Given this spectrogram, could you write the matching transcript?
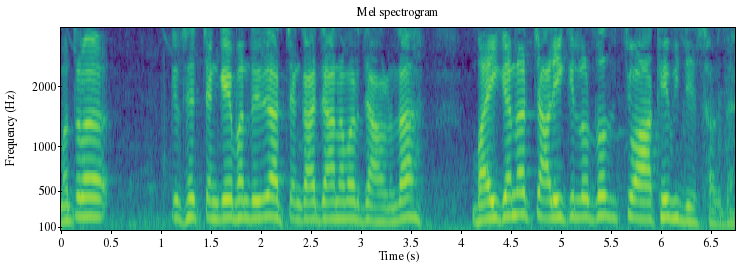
ਮਤਲਬ ਕਿਸੇ ਚੰਗੇ ਬੰਦੇ ਦਾ, ਚੰਗਾ ਜਾਨਵਰ ਜਾਣਦਾ ਬਾਈ ਕਹਿੰਦਾ 40 ਕਿਲੋ ਦੁੱਧ ਚੁਆ ਕੇ ਵੀ ਦੇ ਸਕਦਾ।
